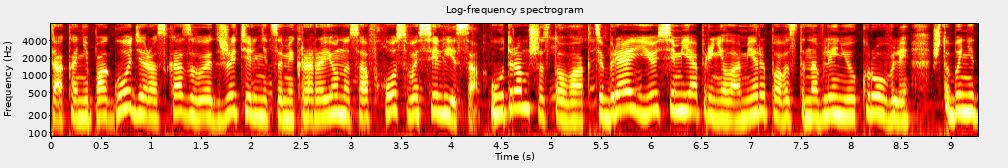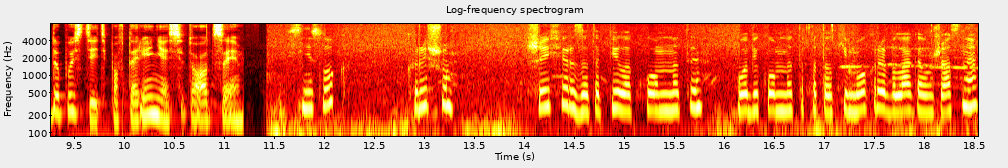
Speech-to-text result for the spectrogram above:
Так о непогоде рассказывает жительница микрорайона совхоз Василиса. Утром 6 октября ее семья приняла меры по восстановлению кровли, чтобы не допустить повторения ситуации. Снесло крышу, шифер, затопило комнаты. Обе комнаты, потолки мокрые, влага ужасная.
